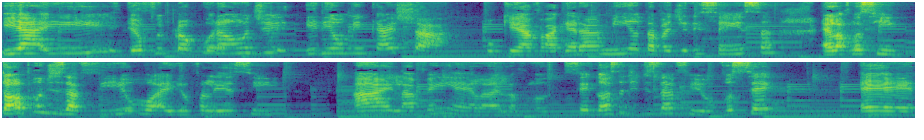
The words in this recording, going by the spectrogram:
e aí eu fui procurar onde iriam me encaixar porque a vaga era minha, eu estava de licença. Ela falou assim: topa um desafio. Aí eu falei assim: ai, lá vem ela. Ela falou: você gosta de desafio? Você é,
